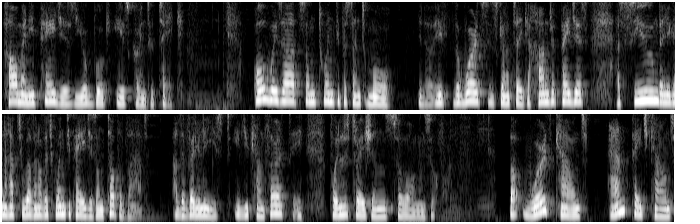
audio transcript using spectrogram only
how many pages your book is going to take. Always add some 20% more you know, if the words is going to take 100 pages, assume that you're going to have to add another 20 pages on top of that, at the very least, if you can 30, for illustrations, so on and so forth. But word count and page count,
